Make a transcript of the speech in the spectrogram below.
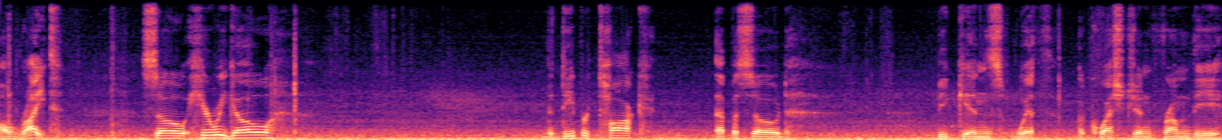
All right. So here we go. The Deeper Talk episode begins with a question from the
